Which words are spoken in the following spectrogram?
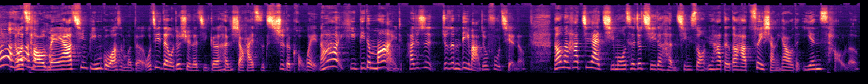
然后草莓啊、青苹果啊什么的，我记得我就选了几个很小孩子式的口味。然后他 he didn't mind，他就是就是立马就付钱了。然后呢，他接下来骑摩托车就骑得很轻松，因为他得到他最想要的烟草了。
